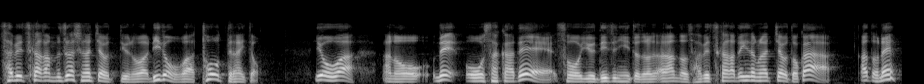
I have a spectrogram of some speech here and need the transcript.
差別化が難しくなっちゃうっていうのは、理論は通ってないと。要は、あの、ね、大阪で、そういうディズニーとランドの差別化ができなくなっちゃうとか、あとね、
